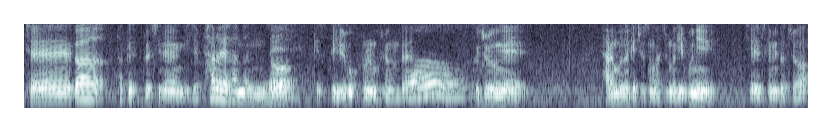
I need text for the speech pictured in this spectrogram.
제가 팟캐스트 진행 이제 8회 하면서 네. 게스트 7분을 모셨는데 오. 그 중에 다른 분들께 죄송하지만 이분이 제일 재밌었죠.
